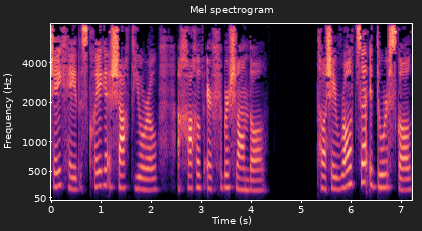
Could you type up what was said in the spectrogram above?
sé chéad is a seacht euro a chathamh ar chibar sláándáil. Tá sé ráite i dúrascáil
